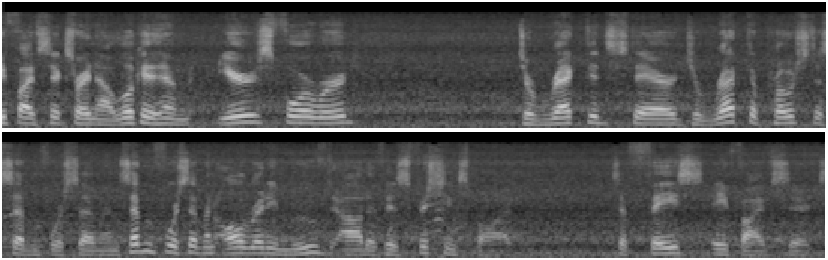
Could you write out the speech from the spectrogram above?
856 right now. Look at him, ears forward, directed stare, direct approach to 747. 747 already moved out of his fishing spot to face 856.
